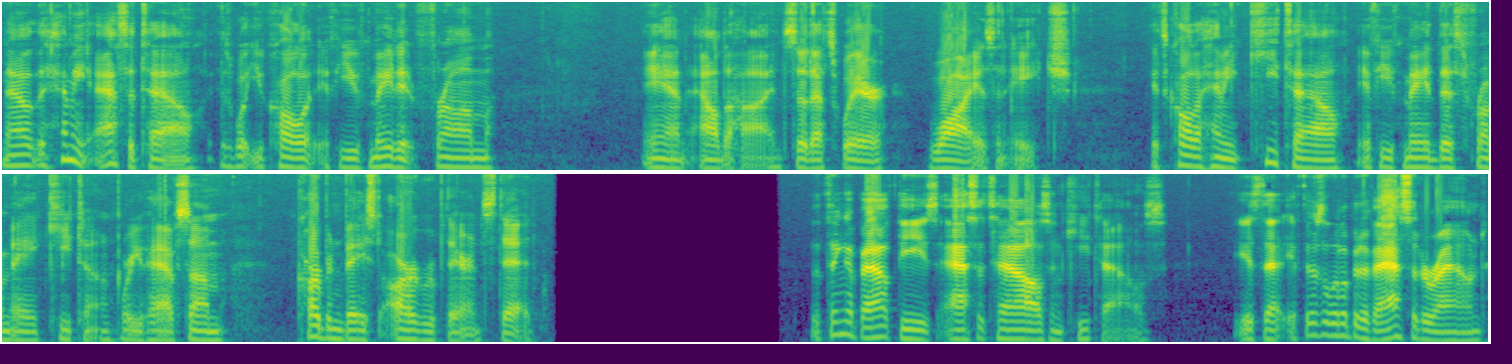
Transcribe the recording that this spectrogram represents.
Now the hemiacetal is what you call it if you've made it from an aldehyde. So that's where Y is an H. It's called a hemiketal if you've made this from a ketone, where you have some carbon-based R group there instead. The thing about these acetals and ketals is that if there's a little bit of acid around,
